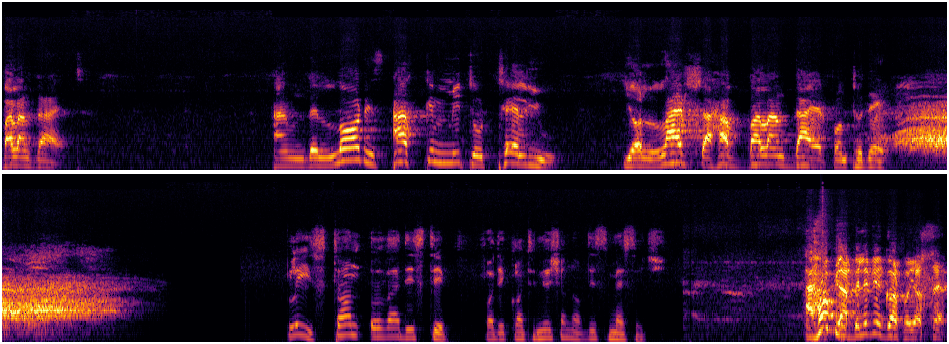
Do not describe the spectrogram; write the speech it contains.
Balanced diet. And the Lord is asking me to tell you, your life shall have balanced diet from today. Please turn over this tape for the continuation of this message. I hope you are believing God for yourself.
